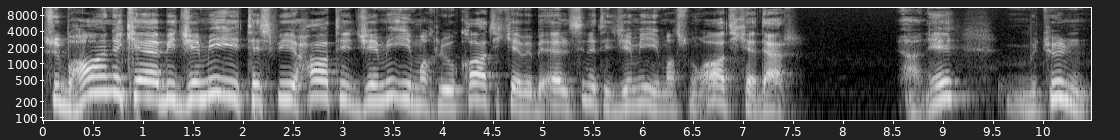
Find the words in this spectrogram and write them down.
Sübhaneke bi cemii tesbihati cemii mahlukatike ve bi elsineti cemii masnuatike der. Yani bütün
